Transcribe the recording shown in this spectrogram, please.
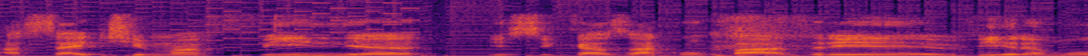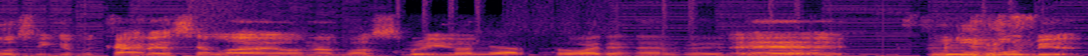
a sétima filha e se casar com o padre, vira mula sem cabeça. Cara, é, sei lá, é um negócio Coisa meio. aleatória, né, velho? É, o do, lobi-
